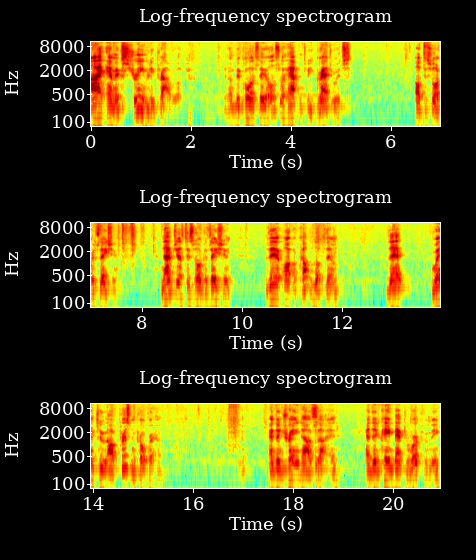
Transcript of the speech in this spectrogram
I am extremely proud of because they also happen to be graduates of this organization. Not just this organization, there are a couple of them that went through our prison program you know, and then trained outside and then came back to work for me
